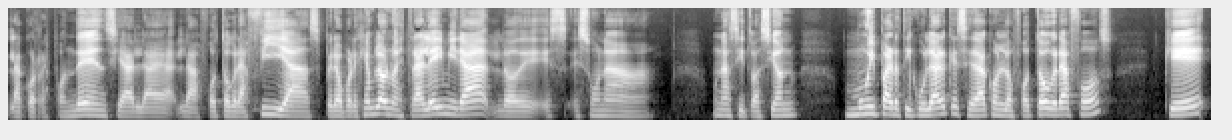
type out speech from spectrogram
la correspondencia, la- las fotografías, pero por ejemplo nuestra ley, mira, lo de, es, es una, una situación muy particular que se da con los fotógrafos, que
